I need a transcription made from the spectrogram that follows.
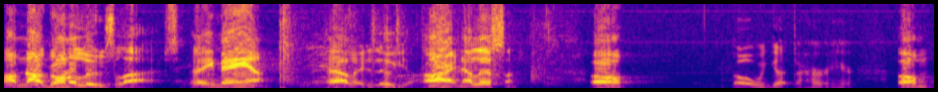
I'm not going to lose lives. Amen. Hallelujah. All right, now listen. Oh, oh, we got to hurry here. Um,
